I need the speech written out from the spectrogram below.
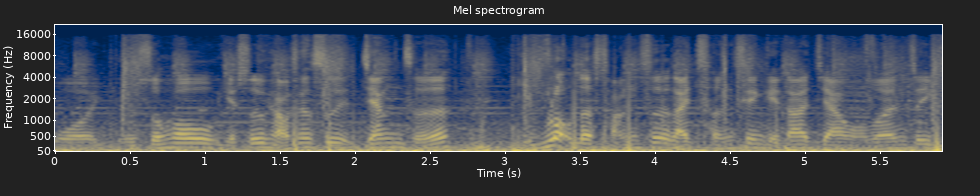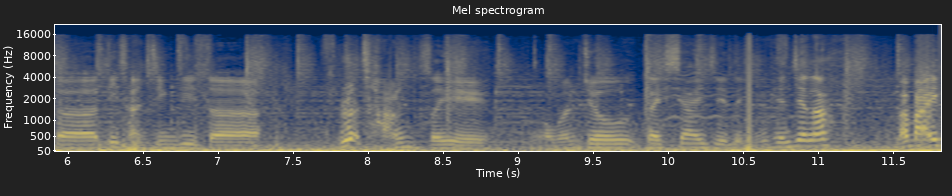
我有时候也是好像是这样子，以 vlog 的方式来呈现给大家我们这个地产经济。的热场，所以我们就在下一集的影片见啦，拜拜。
